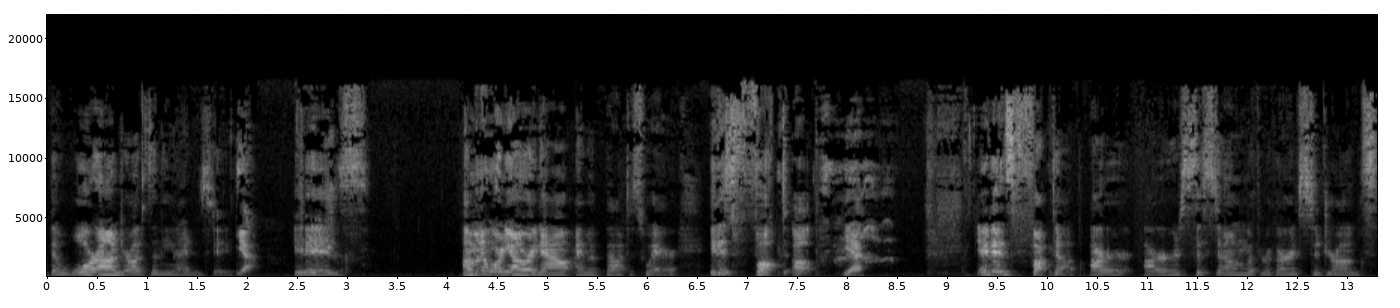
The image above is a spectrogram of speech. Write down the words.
the war on drugs in the United States. Yeah. It is. I'm going to warn y'all right now, I'm about to swear. It is fucked up. Yeah. It is fucked up. Our our system with regards to drugs,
